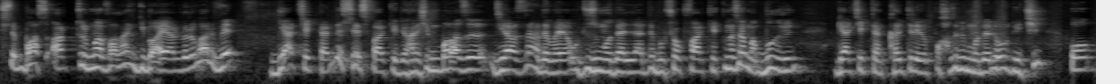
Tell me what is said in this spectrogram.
işte bas arttırma falan gibi ayarları var ve gerçekten de ses fark ediyor. Hani şimdi bazı cihazlarda veya ucuz modellerde bu çok fark etmez ama bu ürün gerçekten kaliteli ve pahalı bir model olduğu için o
